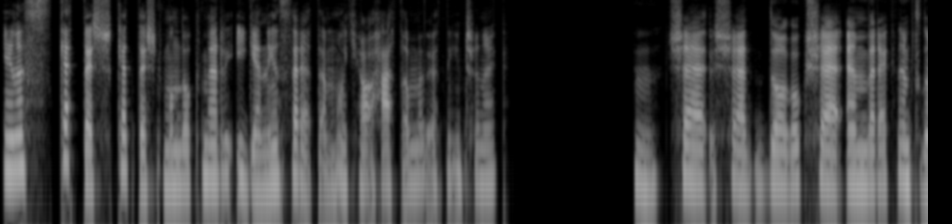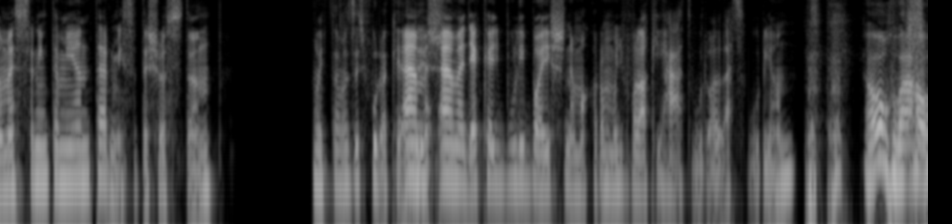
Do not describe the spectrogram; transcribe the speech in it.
Én ezt kettes, kettest mondok, mert igen, én szeretem, hogyha a hátam mögött nincsenek. Hm. Se, se dolgok, se emberek, nem tudom, ez szerintem ilyen természetes ösztön. Hogy tudom, ez egy fura El, kérdés. elmegyek egy buliba, és nem akarom, hogy valaki hátulról leszúrjon. Oh, wow!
